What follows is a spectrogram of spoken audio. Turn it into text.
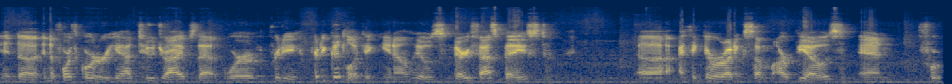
in the in the fourth quarter, he had two drives that were pretty pretty good looking. You know, it was very fast paced. Uh, I think they were running some RPOs, and for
